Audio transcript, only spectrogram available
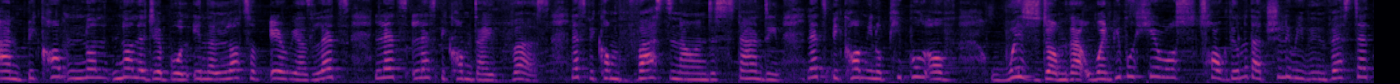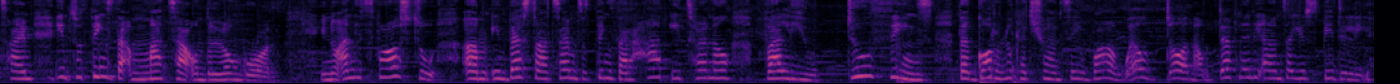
and become knowledgeable in a lot of areas. Let's let's let's become diverse. Let's become vast in our understanding. Let's become, you know, people of wisdom that when people hear us talk, they know that truly we've invested time into things that matter on the long run you know and it's for us to um, invest our time to things that have eternal value do things that God will look at you and say, Wow, well done. I'll definitely answer you speedily.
